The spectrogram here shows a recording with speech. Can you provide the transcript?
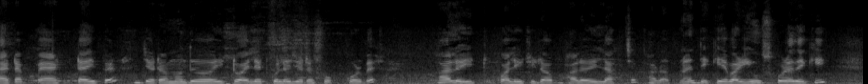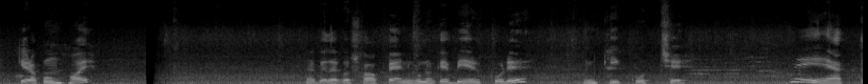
একটা প্যাড টাইপের যেটার মধ্যে ওই টয়লেট করলে যেটা শোক করবে। ভালোই কোয়ালিটিটা ভালোই লাগছে, খারাপ নয়। দেখি, এবার ইউজ করে দেখি কীরকম হয়। তাকে দেখো, সব প্যান্টগুলোকে বের করে কি করছে। এত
